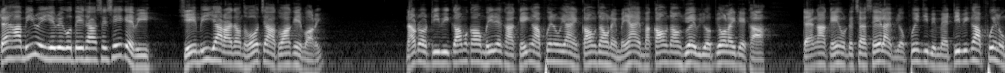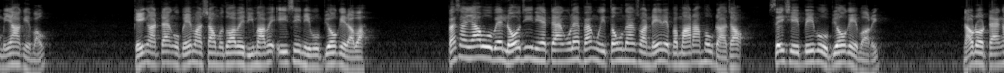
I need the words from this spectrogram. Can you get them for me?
တန်ဟာမီးတွေရေတွေကိုတေချာစစ်ဆေးခဲ့ပြီးရေမီးရတာကြောင့်သဘောကျသွားခဲ့ပါတယ် နောက်တော့ TV ကောင်းမကောင်းမေးတဲ့အခါဂိမ်းကဖွင့်လို့ရရင်ကောင်းကြောင်းနဲ့မရရင်မကောင်းကြောင်းရွေးပြီးတော့ပြောလိုက်တဲ့အခါတန်ကဂိမ်းကိုတစ်ချက်ဆဲလိုက်ပြီးတော့ဖွင့်ကြည့်ပေမဲ့ TV ကဖွင့်လို့မရခဲ့ပါဘူးဂဂိမ်းကတန်ကိုဘဲမှရှောင်မသွားပဲဒီမှာပဲအေးဆေးနေဖို့ပြောခဲ့တာပါပတ်စံရဖို့ပဲလောကြီးနေတဲ့တန်ကိုလည်းဘန်းငွေ3သန်းစွာနေတဲ့ပမာဏမဟုတ်တာကြောင့်စိတ်ရှည်ပေးဖို့ပြောခဲ့ပါတယ်နောက်တော့တန်က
